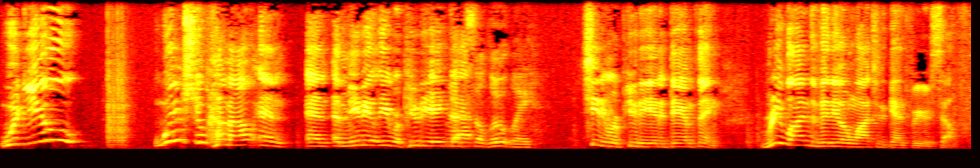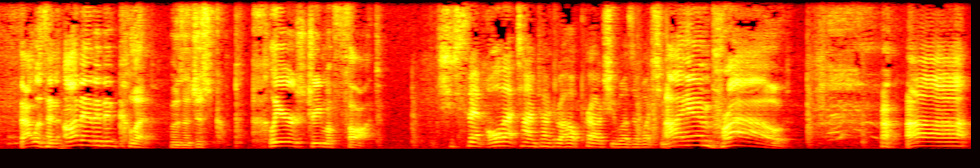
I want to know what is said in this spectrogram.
would you, wouldn't you come out and, and immediately repudiate that? Absolutely. She didn't repudiate a damn thing. Rewind the video and watch it again for yourself. That was an unedited clip. It was a just clear stream of thought. She spent all that time talking about how proud she was of what she was. I am proud.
